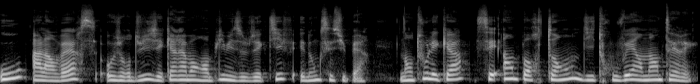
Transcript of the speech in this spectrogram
Ou à l'inverse, aujourd'hui j'ai carrément rempli mes objectifs et donc c'est super. Dans tous les cas, c'est important d'y trouver un intérêt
